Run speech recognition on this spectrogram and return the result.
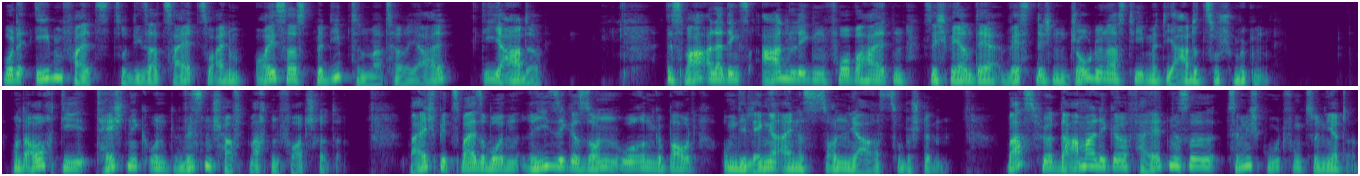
wurde ebenfalls zu dieser Zeit zu einem äußerst beliebten Material, die Jade. Es war allerdings Adeligen vorbehalten, sich während der westlichen Zhou-Dynastie mit Jade zu schmücken. Und auch die Technik und Wissenschaft machten Fortschritte. Beispielsweise wurden riesige Sonnenuhren gebaut, um die Länge eines Sonnenjahres zu bestimmen was für damalige Verhältnisse ziemlich gut funktionierte.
